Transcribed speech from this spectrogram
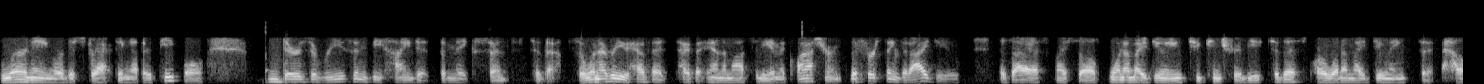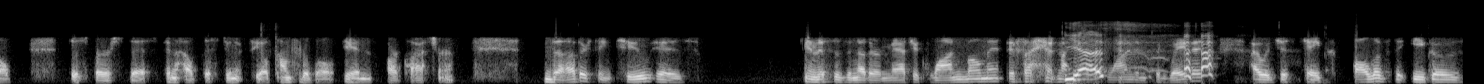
learning or distracting other people, mm-hmm. there's a reason behind it that makes sense to them. So whenever you have that type of animosity in the classroom, the first thing that I do is I ask myself, what am I doing to contribute to this or what am I doing to help disperse this and help the student feel comfortable in our classroom? The other thing too is and this is another magic wand moment. If I had my yes. magic wand and could wave it, I would just take all of the egos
